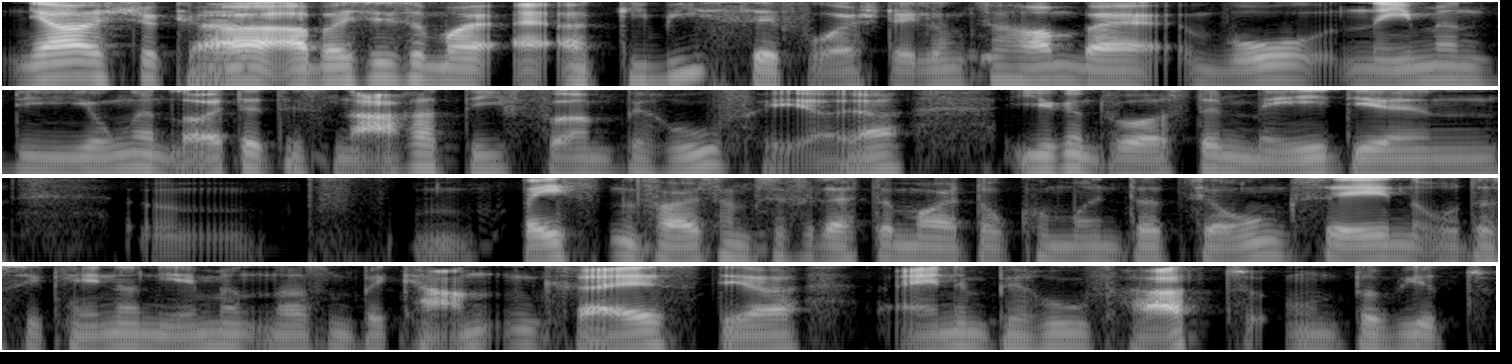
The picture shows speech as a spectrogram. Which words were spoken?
Ja, ist schon klar, ja. aber es ist einmal eine, eine, gewisse Vorstellung zu haben, weil wo nehmen die jungen Leute das Narrativ einen Beruf her? Ja? Irgendwo aus den Medien. Ähm, bestenfalls haben sie vielleicht einmal eine Dokumentation gesehen oder sie kennen jemanden aus dem Bekanntenkreis, der einen Beruf hat und da wird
